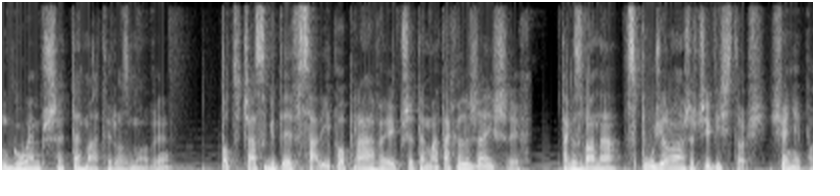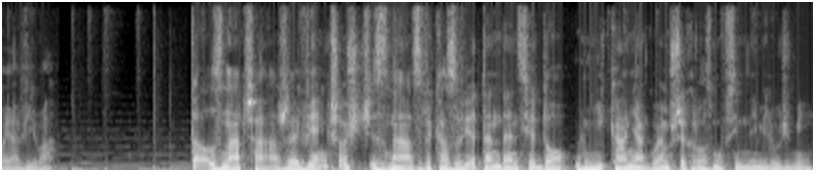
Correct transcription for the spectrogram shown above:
głębsze tematy rozmowy, podczas gdy w sali po prawej przy tematach lżejszych tak zwana współdzielona rzeczywistość się nie pojawiła. To oznacza, że większość z nas wykazuje tendencję do unikania głębszych rozmów z innymi ludźmi,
